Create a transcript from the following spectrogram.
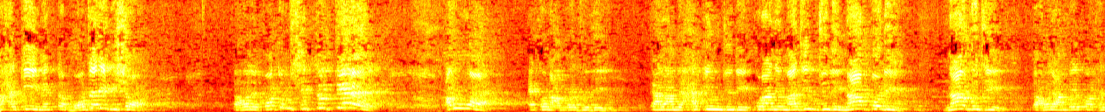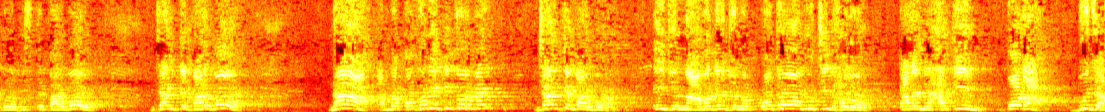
হাকিম একটা মজারি বিষয়। তাহলে প্রথম শিক্ষক কে? আল্লাহ। এখন আমরা যদি কালামে হাকিম যদি, কোরআনে মাজিদ যদি না পড়ি, না বুঝি, তাহলে আমরা এই কথাগুলো বুঝতে পারব? জানতে পারব? না, আমরা কখনই কি করবেন জানতে পারব না। এই জন্য আমাদের জন্য প্রথম উচিত হলো কালামে হাকিম পড়া, বোঝা,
